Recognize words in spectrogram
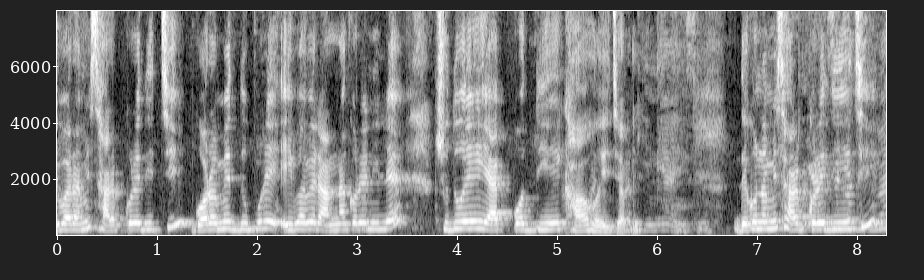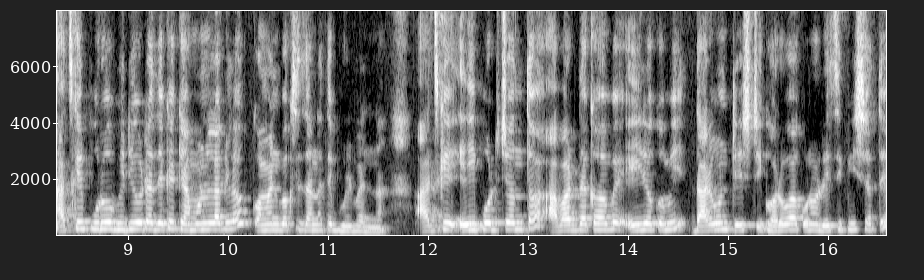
এবার আমি সার্ভ করে দিচ্ছি। গরমের দুপুরে এইভাবে রান্না করে নিলে শুধু এই এক পদ দিয়েই খাওয়া হয়ে যাবে। দেখুন, আমি সার্ভ করে দিয়েছি। আজকের পুরো ভিডিওটা দেখে কেমন লাগল কমেন্ট বক্সে জানাতে ভুলবেন না। আজকে এই পর্যন্ত। আবার দেখা হবে এই রকমই দারুণ টেস্টি ঘরোয়া কোনো রেসিপির সাথে।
